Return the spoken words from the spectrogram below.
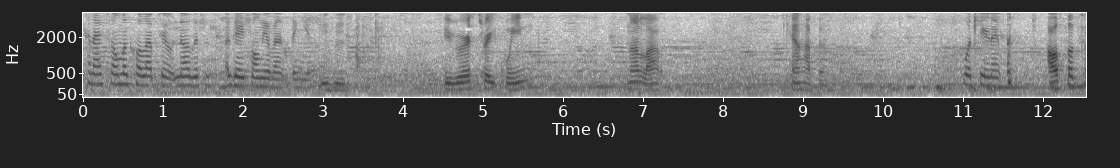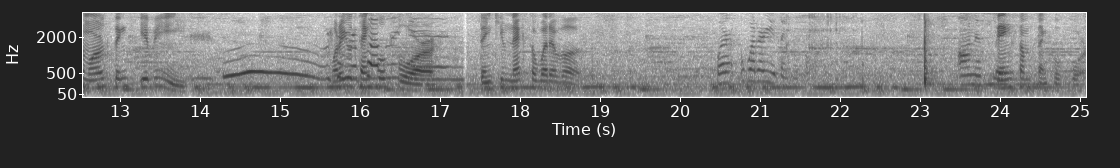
Can I film a collab too? No, this is a gays only event. Thank you. hmm If you're a straight queen, not allowed. Can't happen. What's your name? Also, tomorrow's Thanksgiving. Ooh, What are you thankful for? Thank you next or whatever. What are, What are you thankful for? Honestly. Things I'm thankful for.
